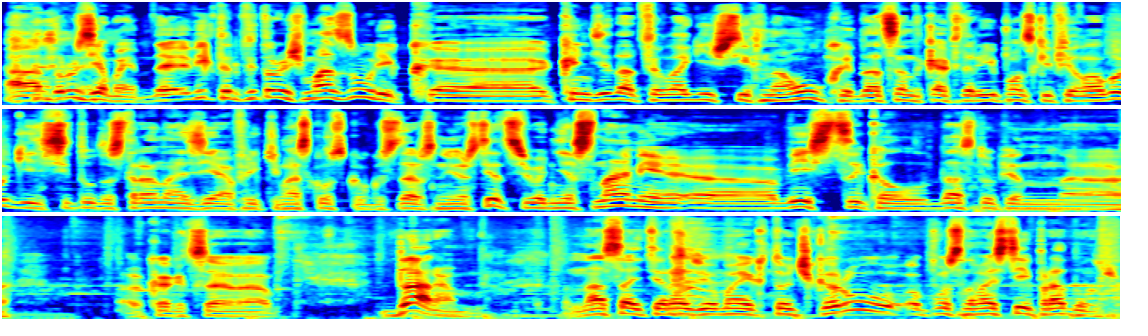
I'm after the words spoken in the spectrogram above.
А, друзья мои, э, Виктор Петрович Мазурик, э, кандидат филологических наук, доцент кафедры японской филологии Института стран Азии и Африки Московского государственного университета, сегодня с нами. Э, Весь цикл доступен, э, как говорится, даром на сайте радиомаяк.ру. После новостей продолжим.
